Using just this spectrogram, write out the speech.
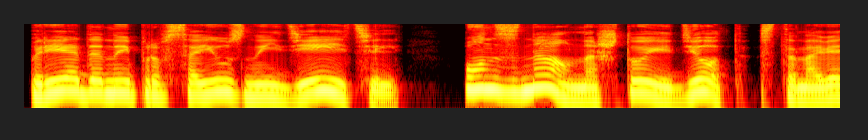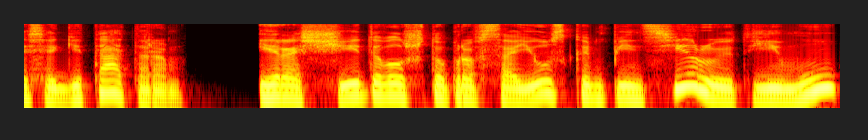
Преданный профсоюзный деятель, он знал, на что идет, становясь агитатором, и рассчитывал, что профсоюз компенсирует ему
